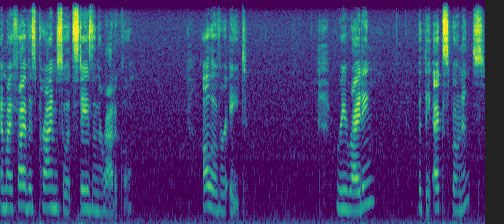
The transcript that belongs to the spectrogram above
And my 5 is prime, so it stays in the radical all over 8. Rewriting with the exponents,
